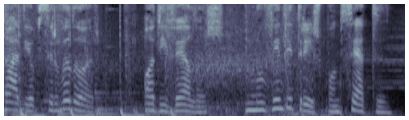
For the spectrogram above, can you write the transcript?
Rádio Observador. Odivelas 93.7.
